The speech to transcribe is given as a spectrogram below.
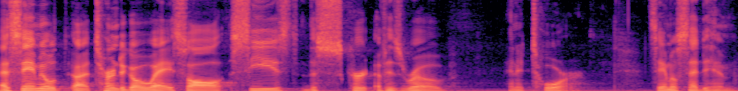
As Samuel uh, turned to go away, Saul seized the skirt of his robe, and it tore. Samuel said to him,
